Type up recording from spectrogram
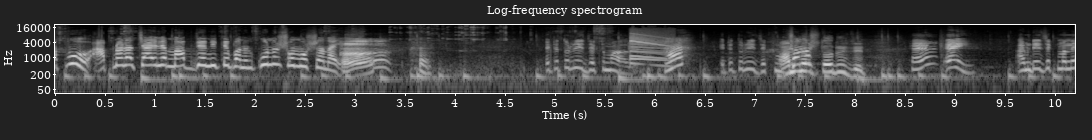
আপু আপনারা চাইলে মাপ দিয়ে নিতে পারেন কোনো সমস্যা নাই। এটা তো রিজেক্ট মাল। হ্যাঁ? এটা তো রিজেক্ট মাল। আমরা তো রিজেক্ট হ্যাঁ এই আমি রিজেক্ট মানে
